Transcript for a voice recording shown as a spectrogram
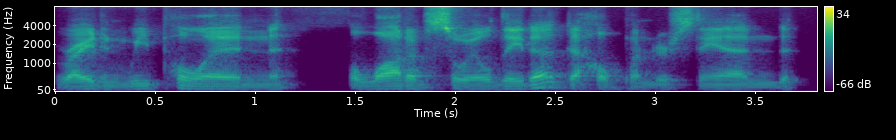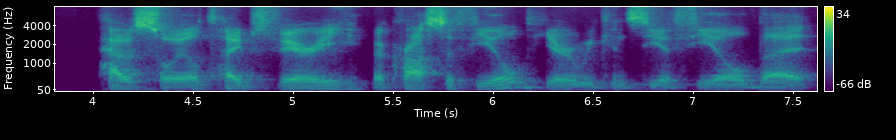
right? And we pull in a lot of soil data to help understand how soil types vary across the field. Here we can see a field that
